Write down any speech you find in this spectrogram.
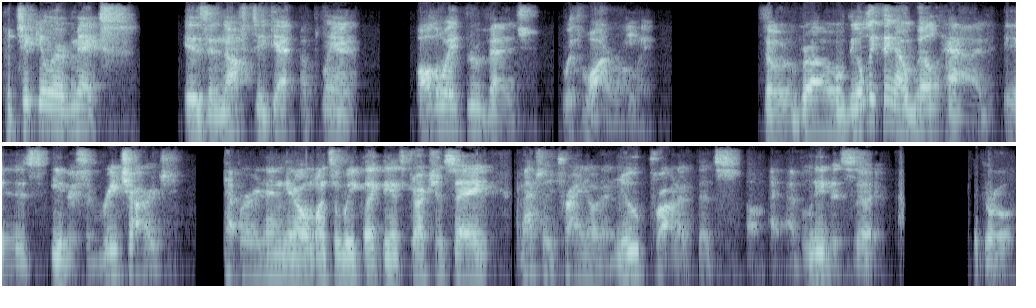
particular mix is enough to get a plant all the way through veg with water only. So it'll grow. The only thing I will add is either some recharge, pepper it in, you know, once a week, like the instructions say. I'm actually trying out a new product that's, oh, I, I believe it's a micro,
